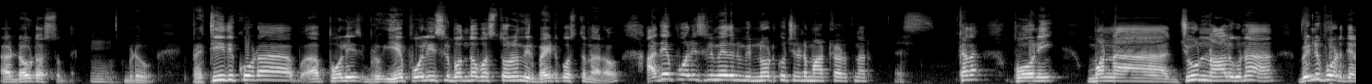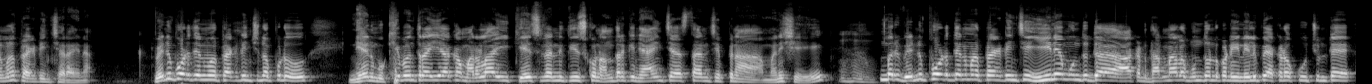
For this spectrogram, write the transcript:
డౌట్ వస్తుంది. ఇప్పుడు ప్రతిదీ కూడా పోలీస్ ఇప్పుడు ఏ పోలీసులు బందోబస్తులో మీరు బయటకు వస్తున్నారో అదే పోలీసుల మీద మీరు నోటుకొచ్చినట్టు మాట్లాడుతున్నారు. కదా? పోనీ మొన్న జూన్ నాలుగున వెన్నుపోటు దినమని ప్రకటించారు ఆయన. వెనుపోటు దినం ప్రకటించినప్పుడు నేను ముఖ్యమంత్రి అయ్యాక మరలా ఈ కేసులన్నీ తీసుకొని అందరికీ న్యాయం చేస్తానని చెప్పిన మనిషి మరి వెన్నుపోటు దినమని ప్రకటించి ఈయనే ముందు అక్కడ ధర్నాలో ముందు ఉండుకొని ఈయన నిలిపి ఎక్కడో కూర్చుంటే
